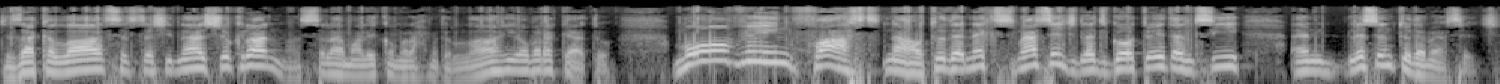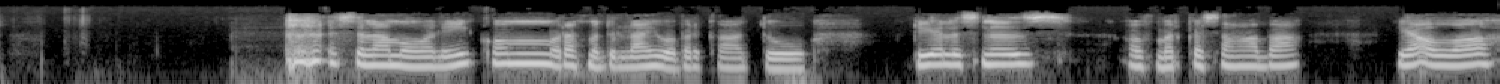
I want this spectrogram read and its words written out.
Jazakallah, Sister Shinaz, shukran. Assalamu alaikum wa rahmatullahi wa barakatuh. Moving fast now to the next message. Let's go to it and see and listen to the message. Assalamu alaikum wa rahmatullahi wa barakatuh. Dear listeners of Markaz Sahaba, Ya Allah,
